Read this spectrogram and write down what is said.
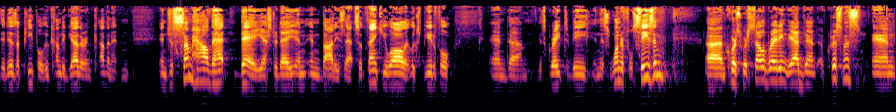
It is a people who come together in covenant. And, and just somehow that day yesterday embodies that. So thank you all. It looks beautiful. And um, it's great to be in this wonderful season. Uh, of course, we're celebrating the advent of Christmas. And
